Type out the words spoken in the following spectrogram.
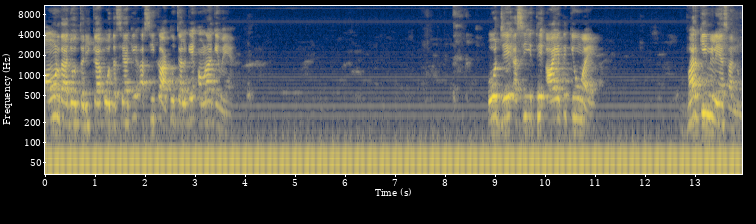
ਆਉਣ ਦਾ ਜੋ ਤਰੀਕਾ, ਉਹ ਦੱਸਿਆ ਕਿ ਅਸੀਂ ਘਰ ਤੋਂ ਚੱਲ ਕੇ ਆਉਣਾ ਕਿਵੇਂ ਹੈ ਔਰ ਜੇ ਅਸੀਂ ਇੱਥੇ ਆਏ ਤੇ ਕਿਉਂ ਆਏ? ਵਰ ਕੀ ਮਿਲਿਆ ਸਾਨੂੰ?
